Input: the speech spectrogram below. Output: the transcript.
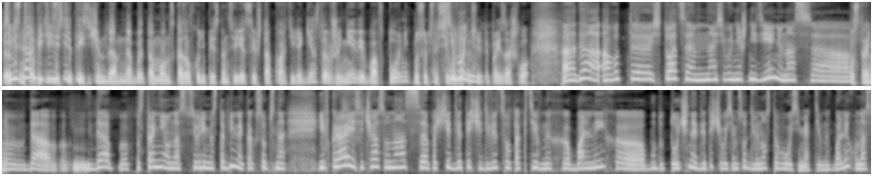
750 э, тысячам. Да, об этом он сказал в ходе пресс-конференции в штаб-квартире агентства в Женеве во вторник, ну, собственно, сегодня, сегодня. это все это произошло. А, да, а вот ситуация на сегодняшний день у нас... Э, по стране. Э, да, да, по стране у нас все время стабильно, как, собственно, и в крае. Сейчас у нас почти 2900 активных больных, э, будут точно, и 2898 активных больных у нас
